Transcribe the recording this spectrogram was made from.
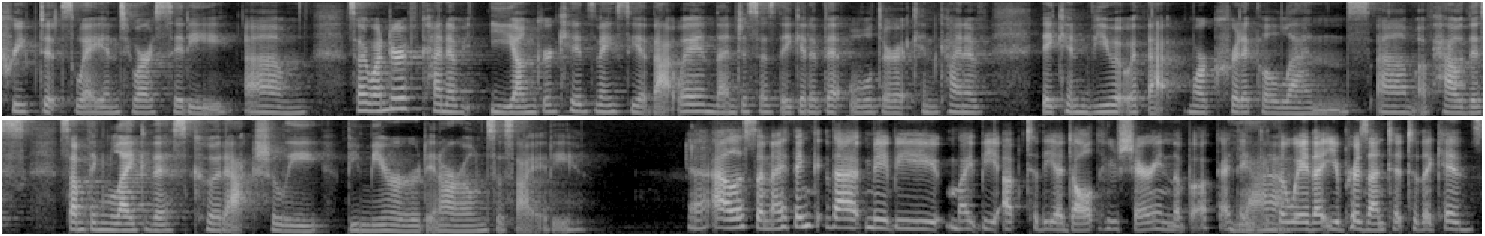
creeped its way into our city. Um, so I wonder if kind of younger kids may see it that way, and then just as they get a bit older, it can kind of they can view it with that more critical lens um, of how this something like this could actually be mirrored in our own society. Yeah, Allison, I think that maybe might be up to the adult who's sharing the book. I think yeah. the way that you present it to the kids,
